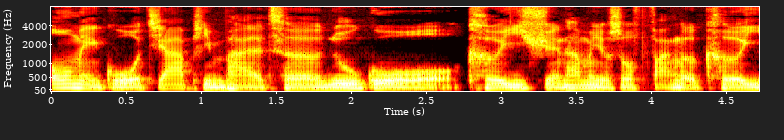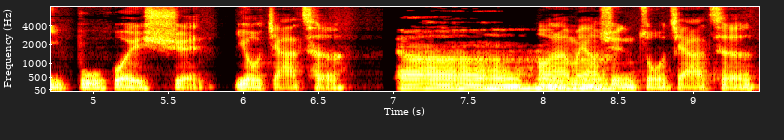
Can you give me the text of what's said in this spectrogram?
欧美国家品牌的车，如果可以选，他们有时候反而可以不会选右驾车，哦，他们要选左驾车，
